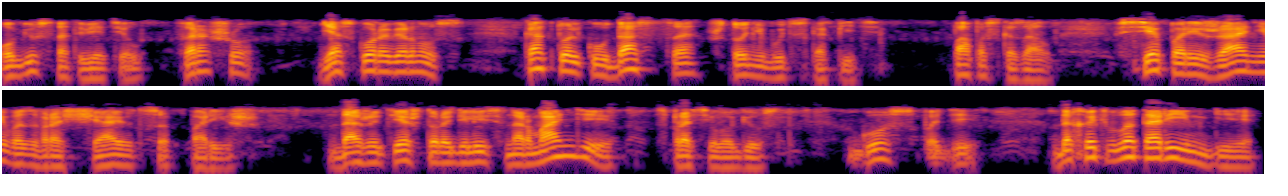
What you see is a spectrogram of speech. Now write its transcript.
Огюст ответил, «Хорошо, я скоро вернусь, как только удастся что-нибудь скопить». Папа сказал, «Все парижане возвращаются в Париж». «Даже те, что родились в Нормандии?» — спросил Огюст. «Господи, да хоть в Лотарингии!»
